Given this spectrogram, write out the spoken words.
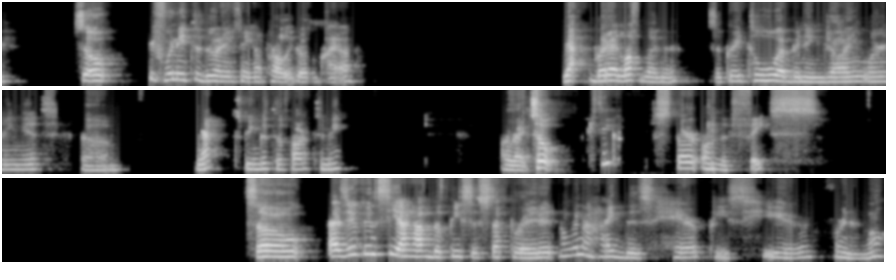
so if we need to do anything, I'll probably go to Maya. Yeah, but I love Blender. It's a great tool. I've been enjoying learning it. Um, yeah, it's been good so far to me. All right, so I think I'll start on the face. So as you can see, I have the pieces separated. I'm gonna hide this hair piece here for now.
